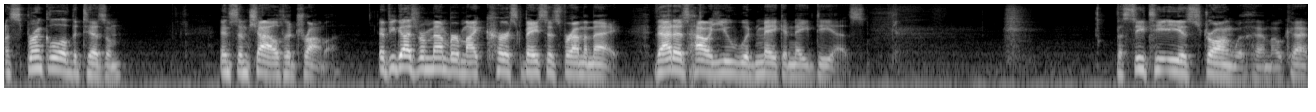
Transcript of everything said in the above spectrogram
a sprinkle of the tism, and some childhood trauma. If you guys remember my cursed basis for MMA, that is how you would make a Nate Diaz. The CTE is strong with him, okay?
